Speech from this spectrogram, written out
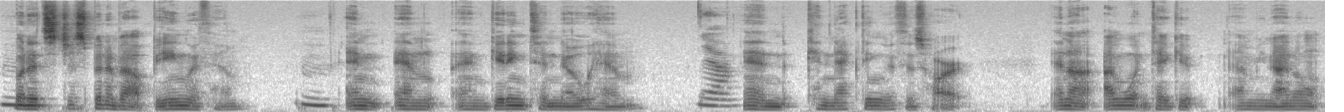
but it's just been about being with Him Mm. and and and getting to know Him Yeah. and connecting with his heart and I, I wouldn't take it i mean i don't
